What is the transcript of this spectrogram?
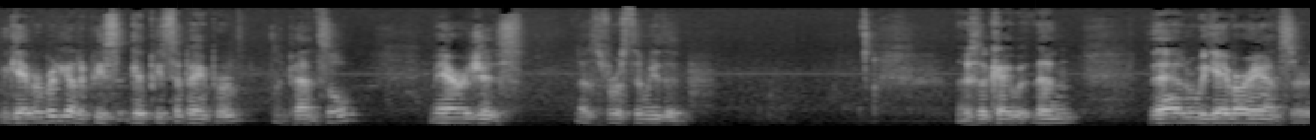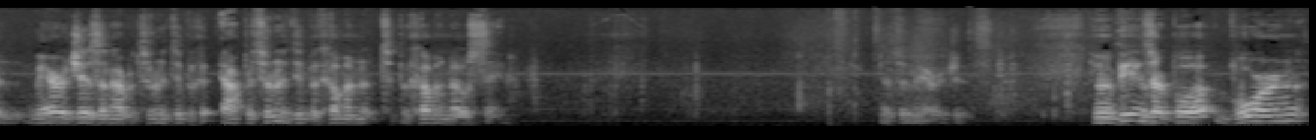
we gave everybody got a piece a piece of paper, a pencil, marriages. That's the first thing we did. I said, okay, but then then we gave our answer. Marriage is an opportunity to, opportunity to become a, to become a no saint. That's what marriage is. Human beings are bo- born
